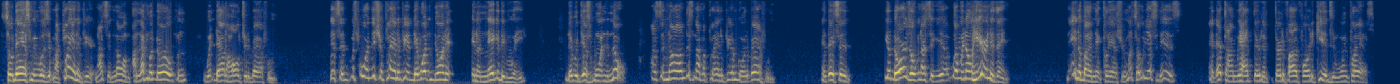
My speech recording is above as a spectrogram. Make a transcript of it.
so they asked me, "Was it my planning period?" And I said, "No, I left my door open, went down the hall to the bathroom." They said, before this your plan appeared, they wasn't doing it in a negative way. They were just wanting to know. I said, no, this is not my plan appeared. I'm going to the bathroom. And they said, your door is open. I said, yeah. Well, we don't hear anything. Ain't nobody in that classroom. I said, well, yes, it is. At that time, we had 30, 35, 40 kids in one class.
